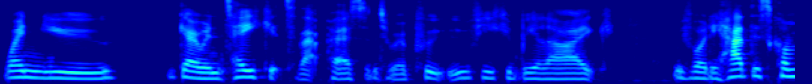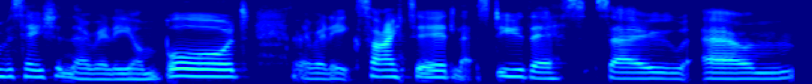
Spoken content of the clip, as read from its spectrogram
when you go and take it to that person to approve you can be like we've already had this conversation they're really on board they're really excited let's do this. So um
